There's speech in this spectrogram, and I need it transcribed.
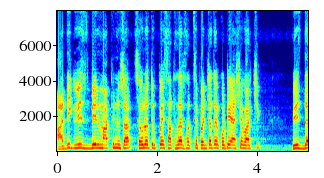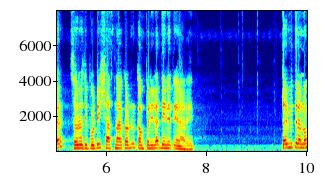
अधिक वीज बिल माफीनुसार सवलत रुपये सात हजार सातशे पंच्याहत्तर कोटी असे वार्षिक वीज दर सवलतीपोटी शासनाकडून कंपनीला देण्यात येणार आहेत. तर मित्रांनो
